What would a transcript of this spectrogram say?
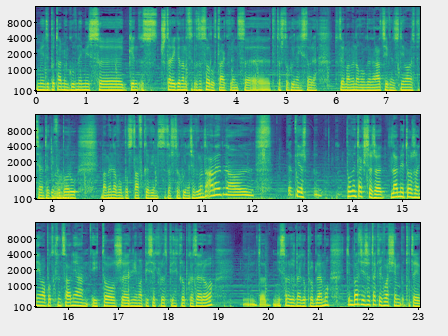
między płytami głównymi z, z czterej generacji procesorów, tak, więc e, to też trochę inna historia. Tutaj mamy nową generację, więc nie mamy specjalnie tego no. wyboru. Mamy nową podstawkę, więc to też trochę inaczej wygląda, ale no, wiesz, powiem tak szczerze, dla mnie to, że nie ma podkręcania i to, że nie ma PCI Express 5.0 to nie stanowi żadnego problemu. Tym bardziej, że tak jak właśnie tutaj,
